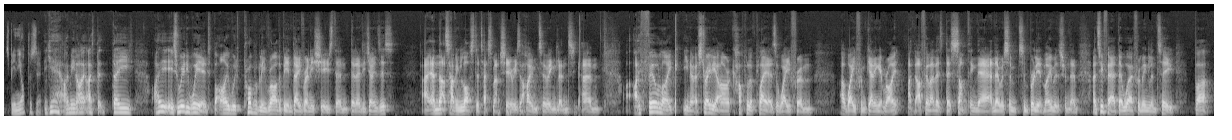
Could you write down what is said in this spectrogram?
it's been the opposite. Yeah, I mean, I, I they. I, it's really weird, but I would probably rather be in Dave Rennie's shoes than, than Eddie Jones's. And that's having lost a Test match series at home to England. Um, I feel like you know Australia are a couple of players away from away from getting it right. I, I, feel like there's there's something there, and there were some some brilliant moments from them. And to be fair, there were from England too. But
